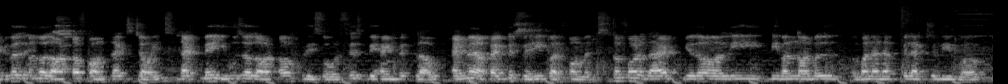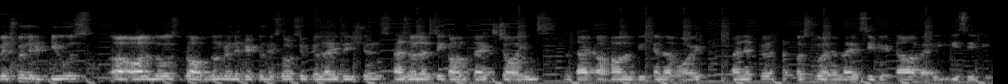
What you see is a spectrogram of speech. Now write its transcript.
it will have a lot of complex joins that may use a lot of resources behind the cloud and may affect the query performance. So for that, you know, only the one normal one NF will actually work, which will reduce uh, all those problems related to resource utilizations as well as the complex joins that all we can avoid, and it will help us to analyze the data very easily.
